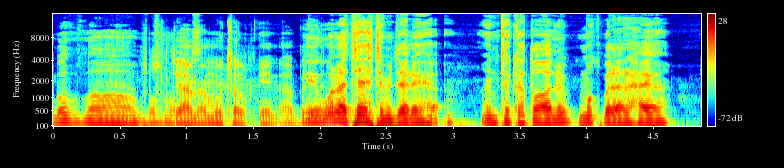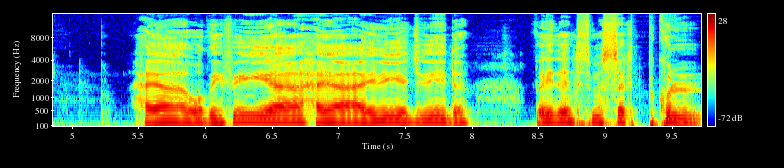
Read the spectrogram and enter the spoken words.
بالضبط. بالضبط. الجامعة مو تلقين ابدا. إيه، ولا تعتمد عليها. أنت كطالب مقبل على الحياة. حياة وظيفية حياة عائلية جديدة. فإذا أنت تمسكت بكل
